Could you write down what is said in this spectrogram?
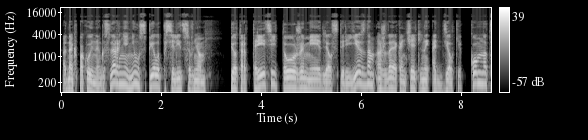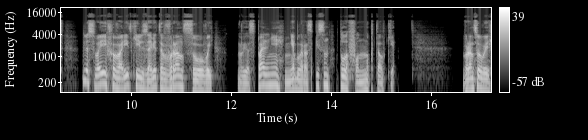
Однако покойная государыня не успела поселиться в нем. Петр III тоже медлил с переездом, ожидая окончательной отделки комнат для своей фаворитки Елизаветы Воронцовой. В ее спальне не был расписан плафон на потолке. Воронцовой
